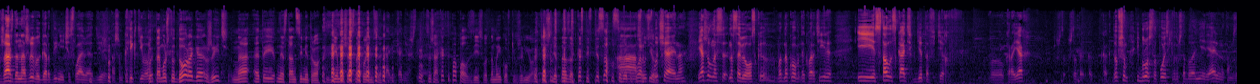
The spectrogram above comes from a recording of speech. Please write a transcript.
Жажда наживы, гордыни и тщеславия движет нашим коллективом. Потому что дорого жить на этой э, станции метро, где мы сейчас находимся. Кон- Конечно. Слушай, а как ты попал здесь, вот на Маяковке в жилье, 10 лет назад? Как ты вписался в А, эту квартиру? Случайно. Я жил на, на Савеловской, в однокомнатной квартире, и стал искать где-то в тех э, краях что- что-то как, как- В общем, и бросил поиски, потому что было нереально там за,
